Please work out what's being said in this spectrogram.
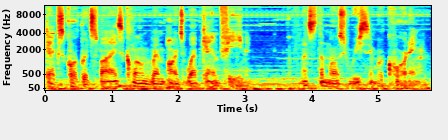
Broca Tech's corporate spies cloned Rempart's webcam feed. What's the most recent recording?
